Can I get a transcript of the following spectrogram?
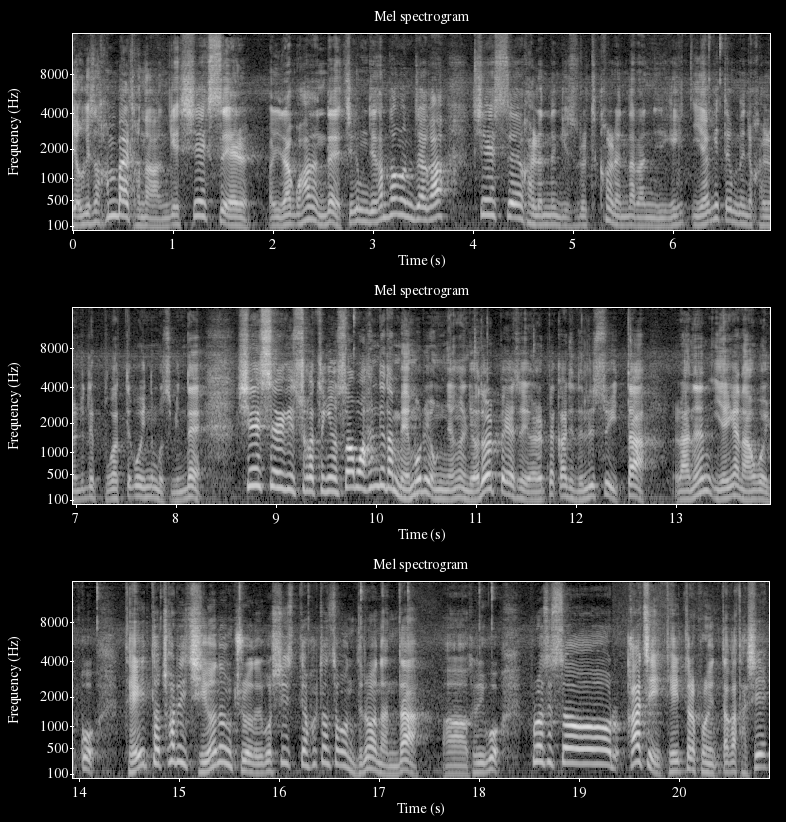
여기서 한 발 더 나간 게 CXL이라고 하는데 지금 이제 삼성전자가 CXL 관련된 기술을 특허를 낸다라는 얘기, 이야기 때문에 관련주들이 부각되고 있는 모습인데 CXL 기술 같은 경우는 서버 한 대당 메모리 용량을 8배에서 10배까지 늘릴 수 있다 라는 이야기가 나오고 있고 데이터 처리 지연은 줄어들고 시스템 확장성은 늘어난다. 어, 그리고 프로세서까지 데이터를 보냈다가 다시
